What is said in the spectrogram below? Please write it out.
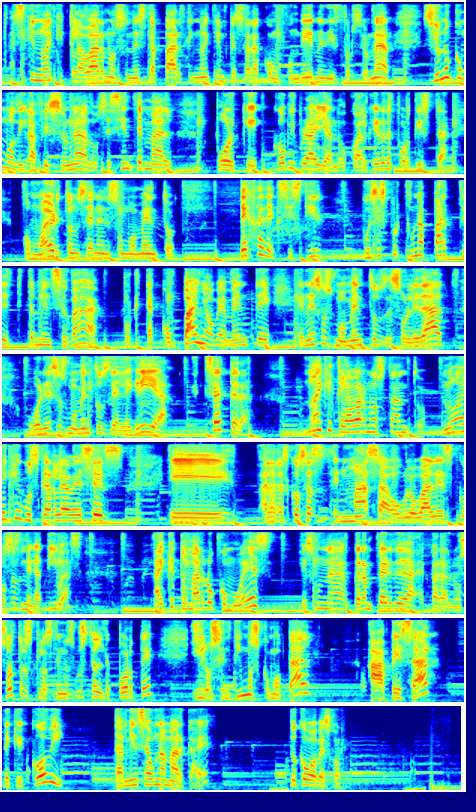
Así que no hay que clavarnos en esta parte y no hay que empezar a confundir ni distorsionar. Si uno como aficionado se siente mal porque Kobe Bryant o cualquier deportista como Ayrton Senna en su momento deja de existir, pues es porque una parte de ti también se va, porque te acompaña obviamente en esos momentos de soledad o en esos momentos de alegría, etcétera. No hay que clavarnos tanto, no hay que buscarle a veces eh, a las cosas en masa o globales cosas negativas hay que tomarlo como es. Es una gran pérdida para nosotros, los que nos gusta el deporte, y lo sentimos como tal, a pesar de que Kobe también sea una marca, ¿eh? ¿Tú cómo ves, Jorge?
